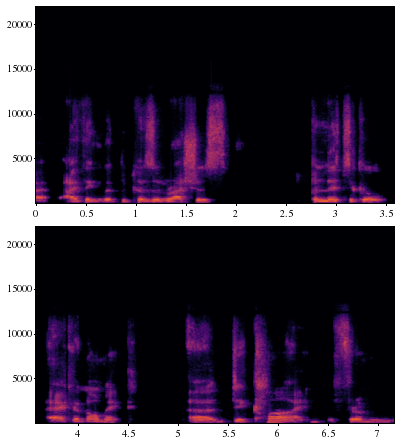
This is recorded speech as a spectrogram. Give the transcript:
I, I, think that because of Russia's political, economic uh, decline from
